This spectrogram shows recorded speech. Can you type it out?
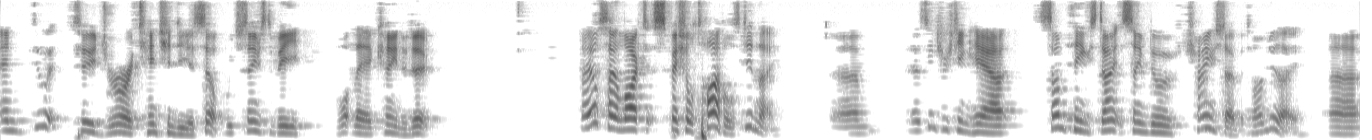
and do it to draw attention to yourself, which seems to be what they're keen to do. They also liked special titles, didn't they? Um, it's interesting how some things don't seem to have changed over time, do they? Uh,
